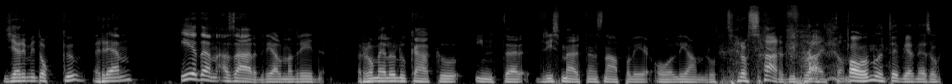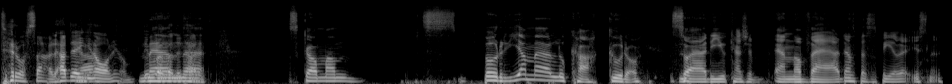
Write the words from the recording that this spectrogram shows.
Jeremy Doku, Rennes. Eden Hazard, Real Madrid. Romelu Lukaku, Inter. Dries Mertens, Napoli. Och Leandro Trossard i Brighton. Fan vad munt det blev när jag såg Trossard, det hade jag Ja. ingen aning om. Det var Men, väldigt eh, härligt. Ska man s- börja med Lukaku då, så Mm. är det ju kanske en av världens bästa spelare just nu.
